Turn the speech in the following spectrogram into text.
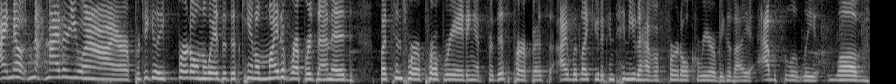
I know n- neither you and I are particularly fertile in the ways that this candle might have represented, but since we're appropriating it for this purpose, I would like you to continue to have a fertile career because I absolutely love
